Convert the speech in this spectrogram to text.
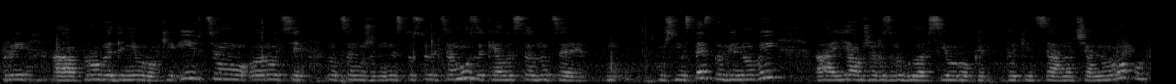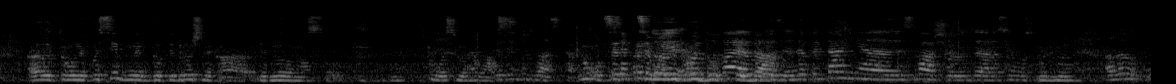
при е, проведенні уроків. І в цьому році, ну це може не стосується музики, але все одно це курс мистецтва, він новий. А Я вже розробила всі уроки до кінця навчального року. Електронний посібник до підручника Людмили Масову. Восьмий клас. Скажіть, будь ласка. Ну, це, це мої продукти, да. запитання з вашою зараз розповіді, угу. Але у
